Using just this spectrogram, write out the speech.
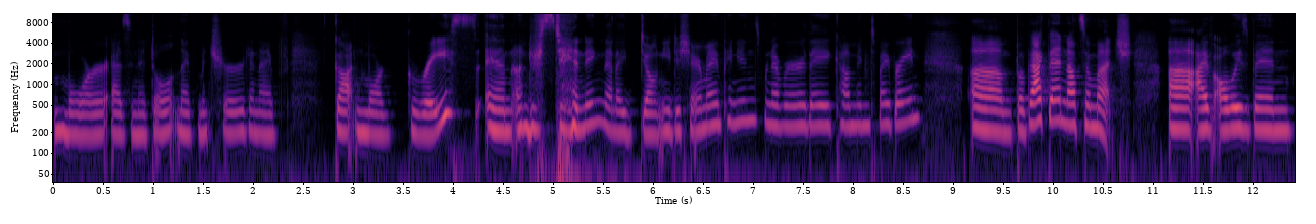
more as an adult and I've matured and I've gotten more grace and understanding that I don't need to share my opinions whenever they come into my brain. Um, but back then, not so much. Uh, I've always been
